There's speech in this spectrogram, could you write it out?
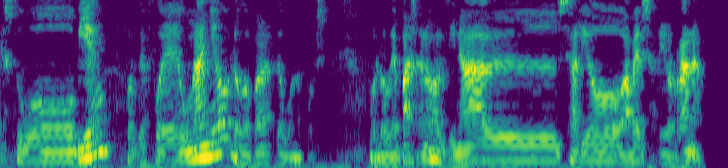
estuvo bien, porque fue un año, lo que pasa es que, bueno, pues, pues lo que pasa, ¿no? Al final salió, a ver, salió rana,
